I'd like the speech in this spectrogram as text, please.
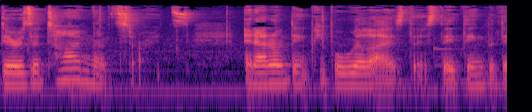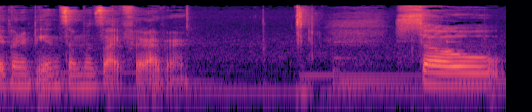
There is a time that starts. And I don't think people realize this. They think that they're going to be in someone's life forever. So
